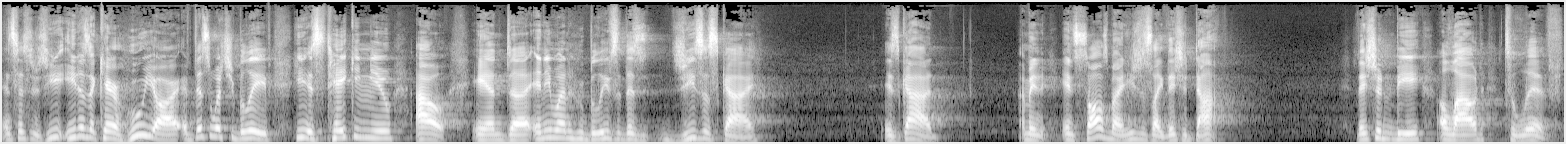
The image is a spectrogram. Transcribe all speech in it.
and sisters. He, he doesn't care who you are. If this is what you believe, he is taking you out. And uh, anyone who believes that this Jesus guy is God, I mean, in Saul's mind, he's just like, they should die. They shouldn't be allowed to live.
